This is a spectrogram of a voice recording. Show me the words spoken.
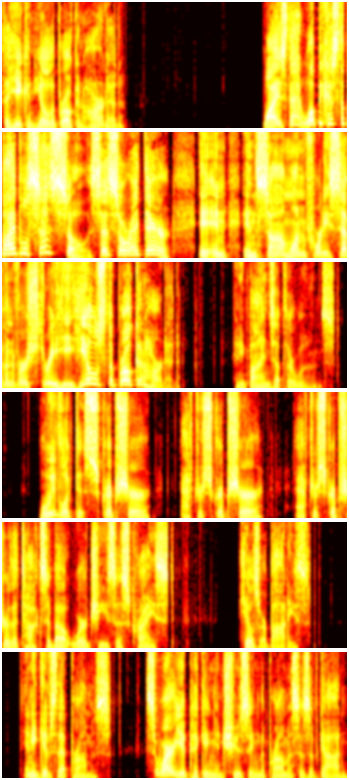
that he can heal the brokenhearted. Why is that? Well, because the Bible says so. It says so right there. In, in Psalm 147, verse 3, he heals the brokenhearted and he binds up their wounds. Well, we've looked at scripture after scripture after scripture that talks about where Jesus Christ heals our bodies. And he gives that promise. So, why are you picking and choosing the promises of God?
